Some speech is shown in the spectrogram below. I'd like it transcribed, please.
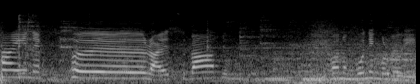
파인애플 라이스밥 이거는 모닝글로리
